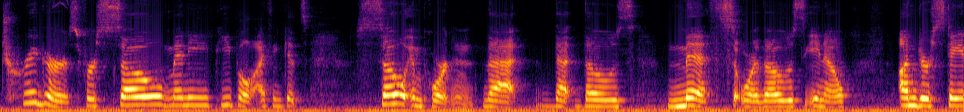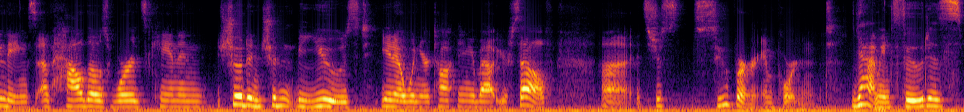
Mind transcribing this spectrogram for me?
triggers for so many people. I think it's so important that that those myths or those, you know, understandings of how those words can and should and shouldn't be used, you know, when you're talking about yourself. Uh, it's just super important. Yeah, I mean, food is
